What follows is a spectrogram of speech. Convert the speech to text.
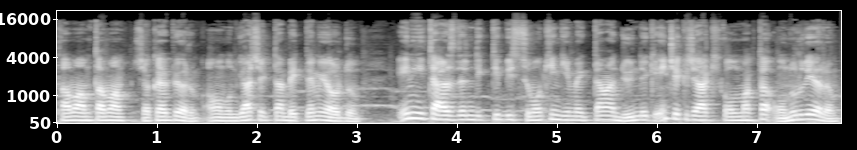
Tamam tamam şaka yapıyorum ama bunu gerçekten beklemiyordum. En iyi terzilerin diktiği bir smoking giymekten ben düğündeki en çekici erkek olmaktan onur duyarım.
